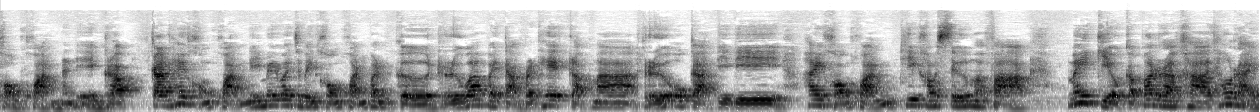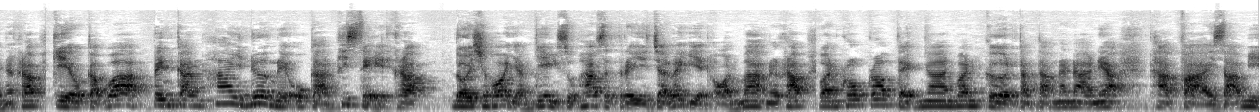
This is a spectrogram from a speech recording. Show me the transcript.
ของขวัญนนั่นเองครับ การให้ของขวัญนนี้ไม่ว่าจะเป็นของขวัญวันเกิด หรือว่าไปต่างประเทศกลับมา หรือโอกาสดีๆ ให้ของขวัญที่เขาซื้อมาฝากไม่เกี่ยวกับว่าราคาเท่าไหร่นะครับ เกี่ยวกับว่าเป็นการให้เนื่องในโอกาสพิเศษครับ โดยเฉพาะอย่างยิ่งสุภาพสตรีจะละเอียดอ่อนมากนะครับ วันครบรอบแต่งงานวันเกิดต่างๆ นานาเนี่ยหาฝ่ายสามี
